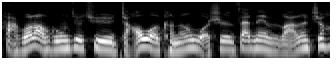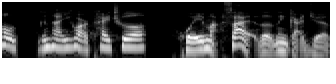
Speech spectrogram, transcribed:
法国老公就去找我，可能我是在那完了之后跟他一块开车回马赛的那感觉。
